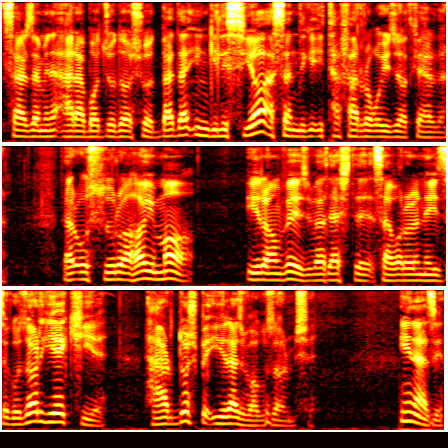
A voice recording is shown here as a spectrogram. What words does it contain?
سرزمین عربا جدا شد. بعدا انگلیسی ها اصلا دیگه این تفرق رو ایجاد کردن. در اسطوره های ما ایران و دشت سواران نیزه گذار یکیه. هر دوش به ایرج واگذار میشه. این از این.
